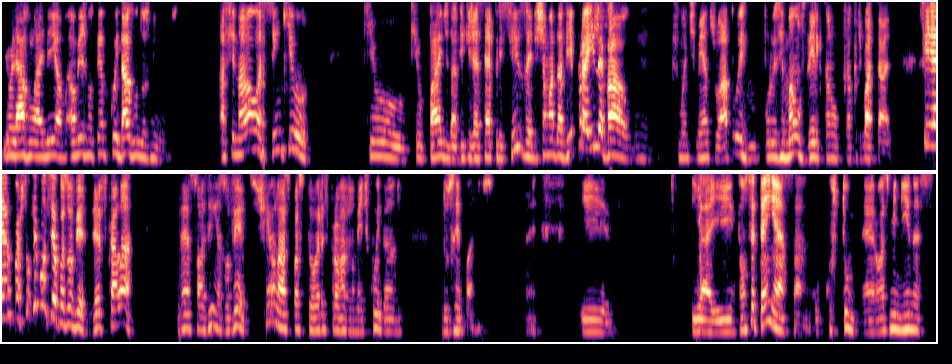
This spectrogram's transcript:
E olhavam lá e ao, ao mesmo tempo cuidavam dos meninos. Afinal, assim que o que o que o pai de Davi, que Jessé precisa, ele chama Davi para ir levar alguns mantimentos lá para os irmãos dele que estão no campo de batalha. Se ele era o pastor, o que aconteceu com as ovelhas? Ele ia ficar lá? né, sozinhas, ovelhas, tinham lá as pastoras, provavelmente cuidando dos rebanhos. Né? E, e aí, então você tem essa, o costume, né, eram as meninas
